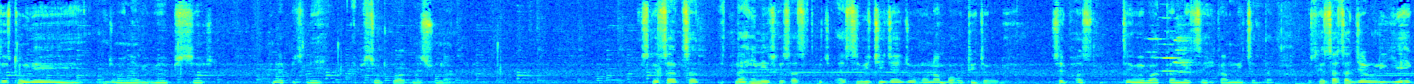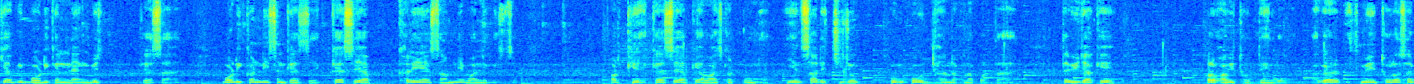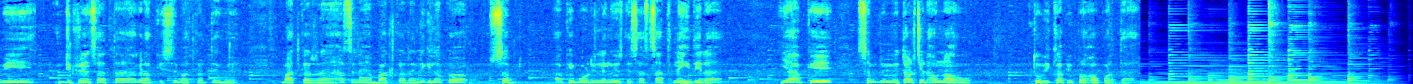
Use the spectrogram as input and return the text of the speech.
दोस्तों, ये जो मैंने अभी भी एपिसोड या पिछले एपिसोड को आपने सुना इसके साथ साथ इतना ही नहीं, उसके साथ साथ कुछ ऐसी भी चीज़ है जो होना बहुत ही ज़रूरी है। सिर्फ़ हँसते हुए बात करने से ही काम नहीं चलता। उसके साथ साथ ज़रूरी ये है कि आपकी बॉडी का लैंग्वेज कैसा है? बॉडी कंडीशन कैसे है? कैसे आप खड़े हैं सामने वाले के और कैसे आपकी आवाज़ का टोन है? इन सारी चीज़ों को भी बहुत ध्यान रखना पड़ता है, तभी जाके प्रभावित होते हैं लोग। अगर इसमें थोड़ा सा भी डिफरेंस आता है, अगर आप किसी से बात करते हुए बात कर रहे हैं, हंस रहे हैं, बात कर रहे हैं, लेकिन आपका शब्द आपके बॉडी लैंग्वेज के साथ साथ नहीं दे रहा है, या आपके शब्द में उतार चढ़ाव ना हो तो भी काफ़ी प्रभाव पड़ता है।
